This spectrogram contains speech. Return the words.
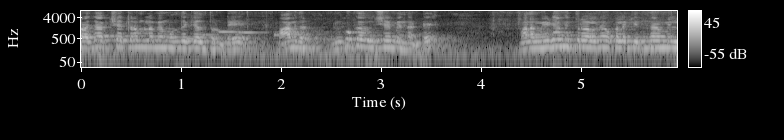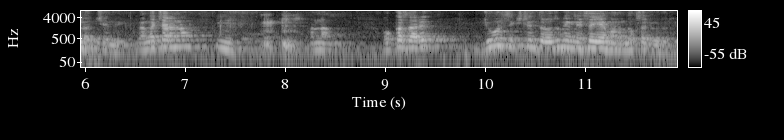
ప్రజాక్షేత్రంలో మేము ముందుకెళ్తుంటే మా మీద ఇంకొక విషయం ఏంటంటే మన మీడియా మిత్రులనే ఒకళ్ళకి కింద మిల్లు వచ్చింది. గంగచరణ? అన్న ఒక్కసారి జూన్ సిక్స్టీన్త్ రోజు మీ మెసేజ్ ఏమన్నా ఒకసారి చూడరు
